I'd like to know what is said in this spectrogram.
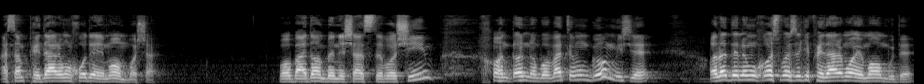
اصلا پدرمون خود امام باشن. با بدان بنشسته باشیم خاندان نبوتمون گم میشه. حالا دلمون خوش باشه که پدر ما امام بوده.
